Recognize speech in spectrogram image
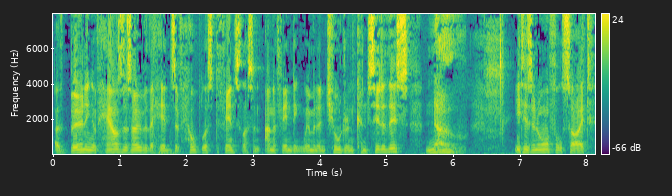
of burning of houses over the heads of helpless, defenceless, and unoffending women and children, consider this? No! It is an awful sight,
